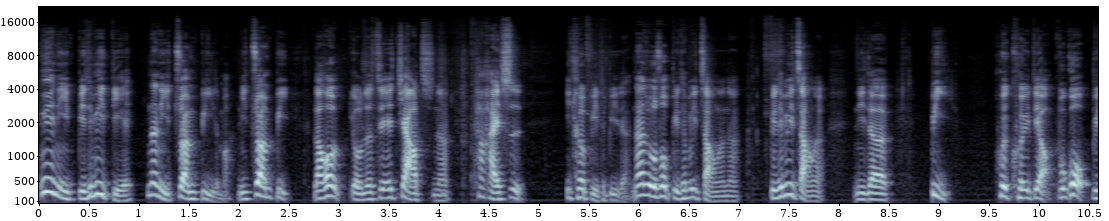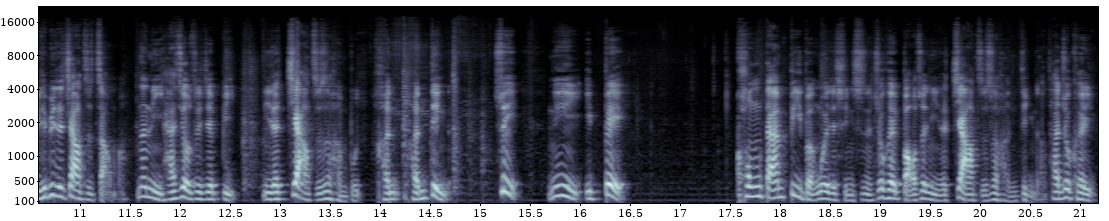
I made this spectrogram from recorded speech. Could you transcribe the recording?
因为你比特币跌，那你赚币了嘛，你赚币，然后有的这些价值呢，它还是一颗比特币的。那如果说比特币涨了呢？比特币涨了，你的币会亏掉。不过比特币的价值涨嘛，那你还是有这些币，你的价值是很不很恒定的。所以你以一倍空单币本位的形式呢，就可以保证你的价值是恒定的，它就可以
